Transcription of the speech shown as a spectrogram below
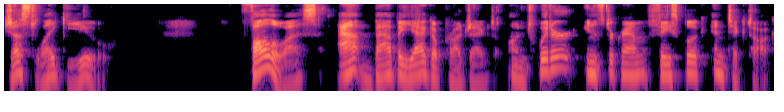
just like you. Follow us at Baba Yaga Project on Twitter, Instagram, Facebook, and TikTok.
